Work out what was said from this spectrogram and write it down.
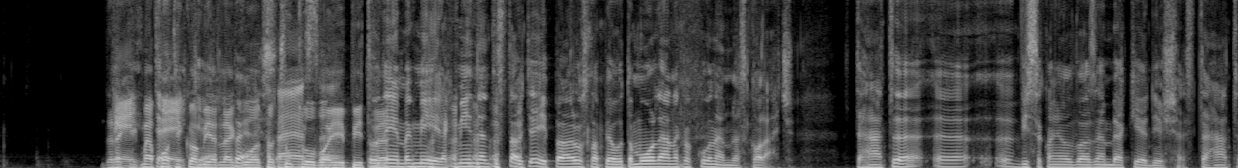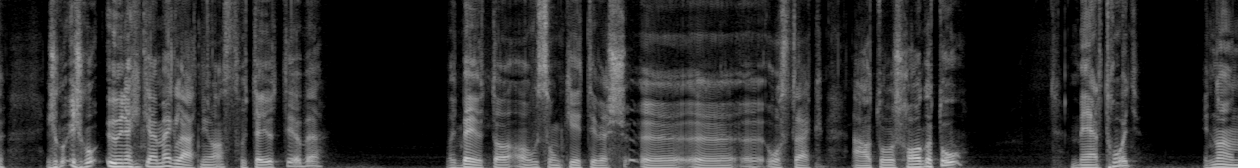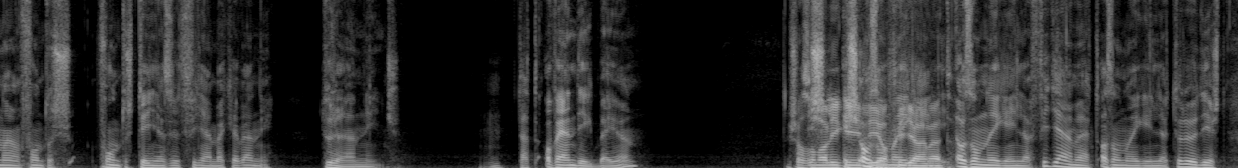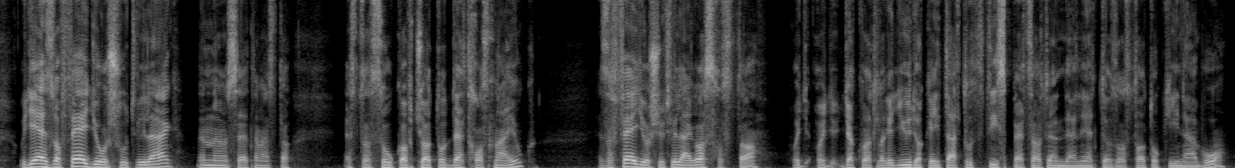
De nekik már patika mérleg Persze. volt a csuklóba Persze. építve. Tudod, én meg mérek mindent, aztán, hogyha éppen a rossz napja volt a molnának, akkor nem lesz kalács. Tehát visszakanyarodva az ember kérdéshez. Tehát, és akkor, és akkor ő neki kell meglátni azt, hogy te jöttél be, vagy bejött a, a 22 éves ö, ö, ö, osztrák általános hallgató, mert hogy egy nagyon-nagyon fontos, fontos tényezőt figyelme kell venni. Türelem nincs. Mhm. Tehát a vendég bejön, És azonnal és igényli a azonnal figyelmet. Igényli, azonnal igényli a figyelmet, azonnal igényli a törődést. Ugye ez a felgyorsult világ, nem nagyon szeretem ezt a, ezt a szókapcsolatot, de ezt használjuk. Ez a felgyorsult világ azt hozta, hogy, hogy gyakorlatilag egy űrrakétát tudsz 10 perc alatt rendelni ettől az asztaltól Kínából,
